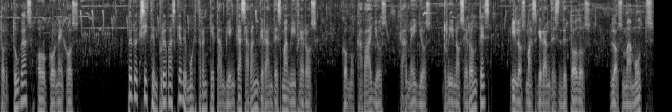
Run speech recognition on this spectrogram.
tortugas o conejos. Pero existen pruebas que demuestran que también cazaban grandes mamíferos, como caballos, camellos, rinocerontes y los más grandes de todos, los mamuts.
